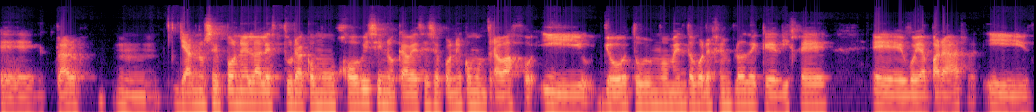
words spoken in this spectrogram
eh, claro, mm, ya no se pone la lectura como un hobby, sino que a veces se pone como un trabajo. Y yo tuve un momento, por ejemplo, de que dije, eh, voy a parar y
